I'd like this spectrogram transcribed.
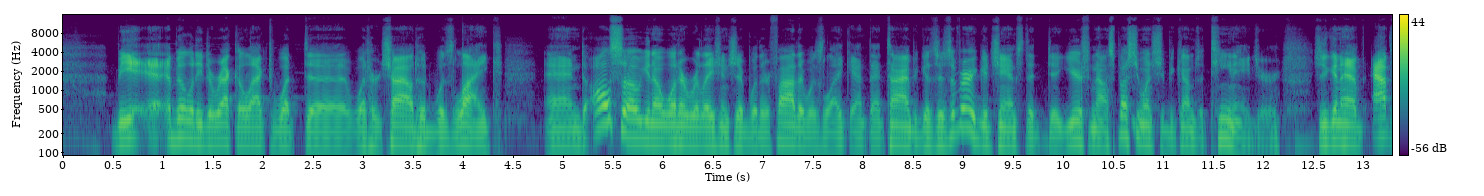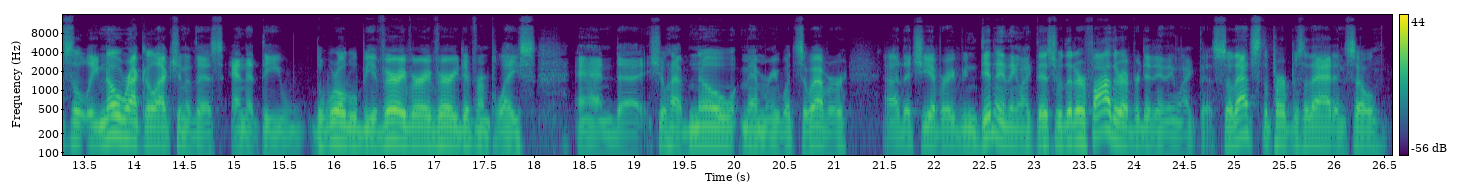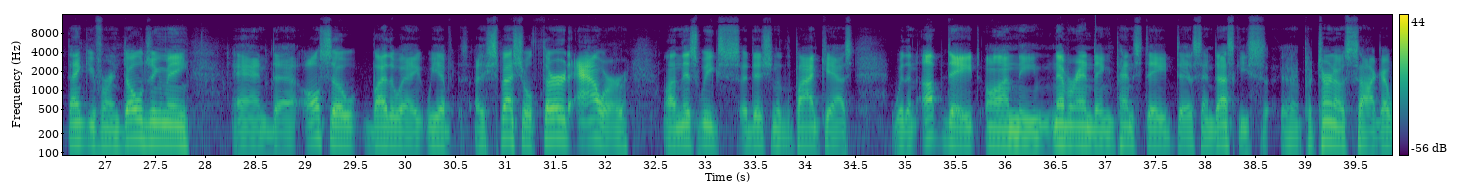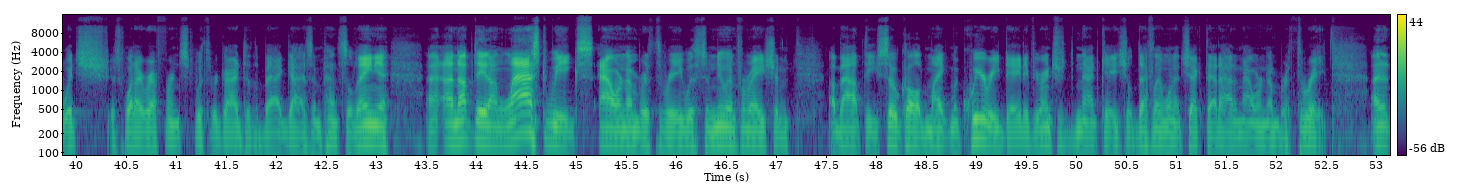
be ability to recollect what uh, what her childhood was like and also, you know, what her relationship with her father was like at that time, because there's a very good chance that years from now, especially when she becomes a teenager, she's going to have absolutely no recollection of this, and that the the world will be a very, very, very different place, and uh, she'll have no memory whatsoever. Uh, that she ever even did anything like this, or that her father ever did anything like this. So that's the purpose of that. And so, thank you for indulging me. And uh, also, by the way, we have a special third hour on this week's edition of the podcast with an update on the never ending Penn State uh, Sandusky uh, Paterno saga, which is what I referenced with regard to the bad guys in Pennsylvania. Uh, an update on last week's hour number three with some new information about the so called Mike McQueary date. If you're interested in that case, you'll definitely want to check that out in hour number three. Uh,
